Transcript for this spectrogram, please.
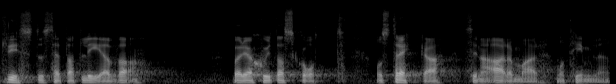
Kristus sätt att leva, börja skjuta skott och sträcka sina armar mot himlen.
